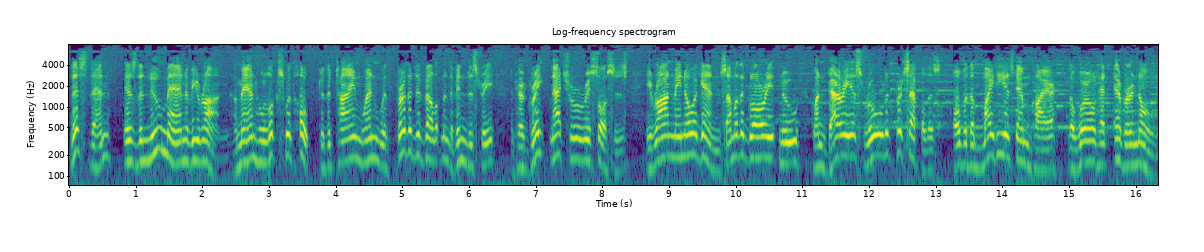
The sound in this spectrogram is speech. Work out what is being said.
This, then, is the new man of Iran, a man who looks with hope to the time when, with further development of industry and her great natural resources, Iran may know again some of the glory it knew when Darius ruled at Persepolis over the mightiest empire the world had ever known.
